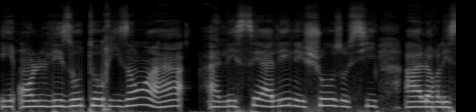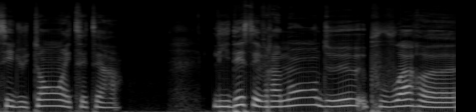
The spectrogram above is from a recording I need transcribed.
et en les autorisant à, laisser aller les choses aussi, à leur laisser du temps, etc. L'idée, c'est vraiment de pouvoir euh,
